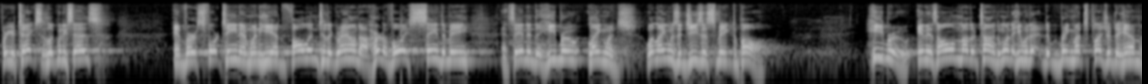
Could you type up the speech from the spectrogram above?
for your text and look what he says. In verse 14, and when he had fallen to the ground, I heard a voice saying to me, and saying in the Hebrew language. What language did Jesus speak to Paul? Hebrew in his own mother tongue, the one that he would bring much pleasure to him,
